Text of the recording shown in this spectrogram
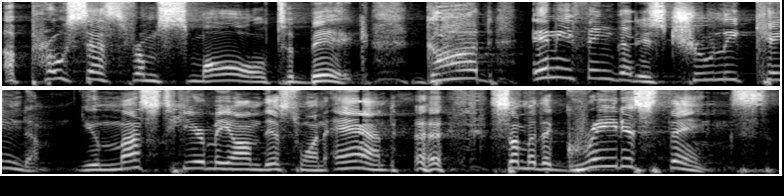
a process from small to big. God, anything that is truly kingdom, you must hear me on this one, and some of the greatest things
